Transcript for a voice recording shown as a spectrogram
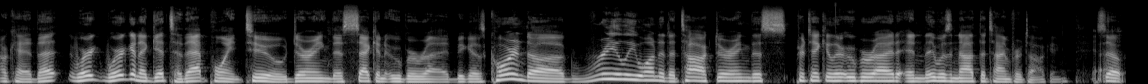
Okay, that we're we're gonna get to that point too during this second Uber ride because Corn Dog really wanted to talk during this particular Uber ride, and it was not the time for talking. So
